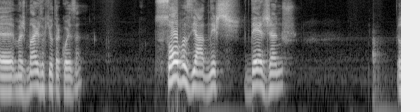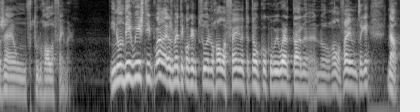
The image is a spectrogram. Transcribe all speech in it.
Uh, mas mais do que outra coisa, só baseado nestes 10 anos ele já é um futuro Hall of Famer. E não digo isto tipo, ah, eles metem qualquer pessoa no Hall of Fame, até o Coco Beware está no Hall of Fame, não sei o quê. Não.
